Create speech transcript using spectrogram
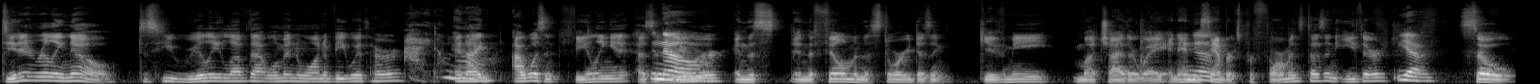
Didn't really know. Does he really love that woman and want to be with her? I don't know. And I, I wasn't feeling it as a No. viewer, and this, and the film and the story doesn't give me much either way, and Andy No. Samberg's performance doesn't either. yeah. So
